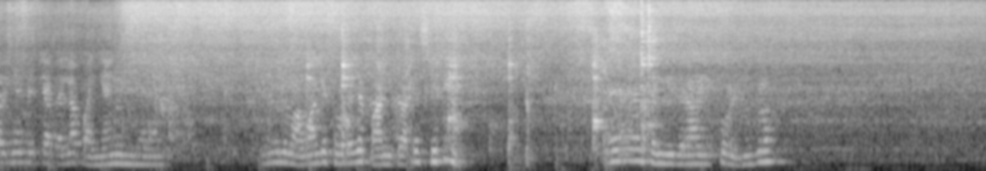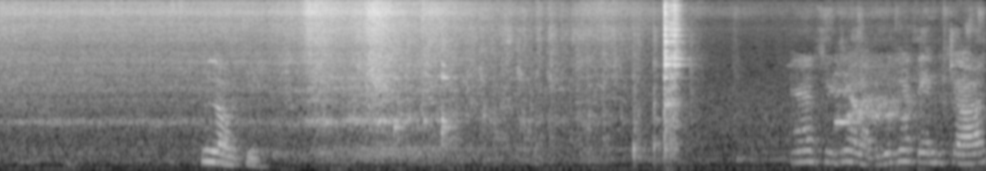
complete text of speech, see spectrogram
ਹਰੀਆਂ ਮਿਰਚਾਂ ਪਹਿਲਾਂ ਪਾਈਆਂ ਹੀ ਹੁੰਦੀਆਂ ਨੇ। ਇਹਨੂੰ ਲਵਾਵਾਂਗੇ ਥੋੜਾ ਜਿਹਾ ਪਾਣੀ ਪਾ ਕੇ ਸਿਟੀ। ਐ ਚੰਗੀ ਤਰ੍ਹਾਂ ਇਹ ਘੁਲ ਜੂਗਾ। ਲਓ ਜੀ। ਐ ਸੀਟੀਆਂ ਲੱਗ ਜੂਗੀਆਂ ਤਿੰਨ ਚਾਰ।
